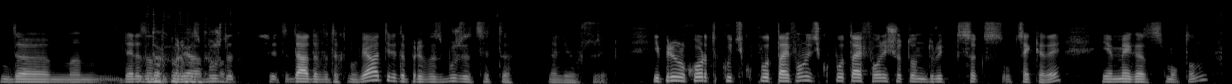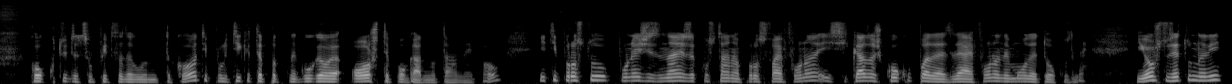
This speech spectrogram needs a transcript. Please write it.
да, да, да, да превъзбуждат света. Да, да вдъхновяват или да превъзбуждат света. Нали, общо взето. И примерно хората, които си купуват iPhone, си купуват iPhone, защото Android съкс от всекъде и е мега смотан, колкото и да се опитва да го таковат. И политиката пък на Google е още по-гадно тази на Apple. И ти просто, понеже знаеш за какво стана въпрос в iPhone и си казваш колко па да е зле iPhone, не може да е толкова зле. И общо взето, нали,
